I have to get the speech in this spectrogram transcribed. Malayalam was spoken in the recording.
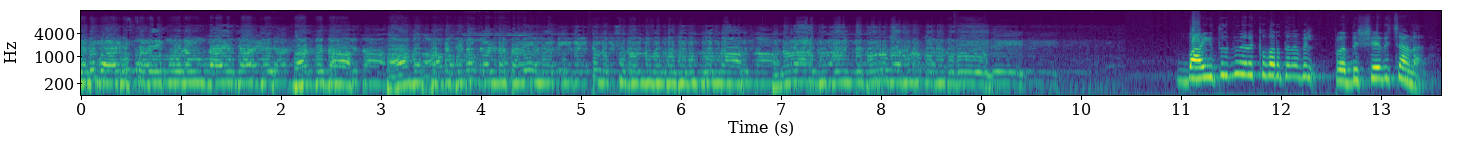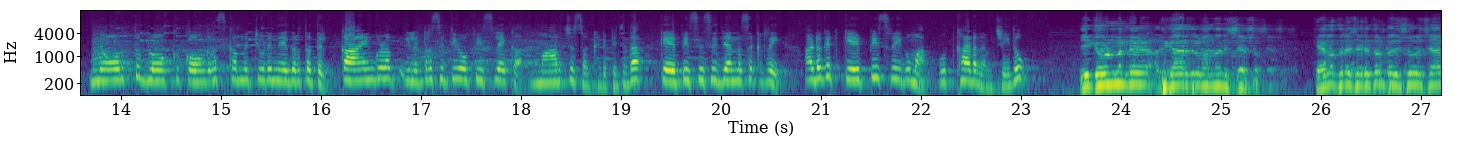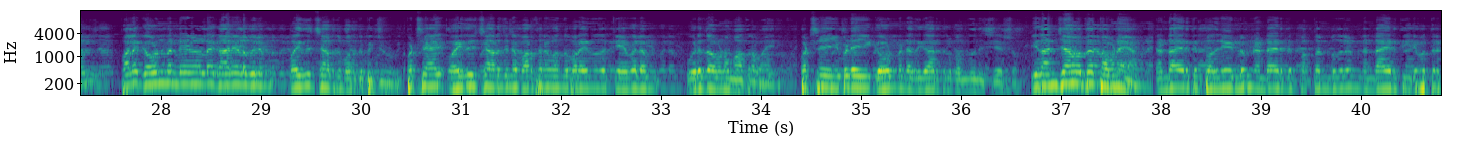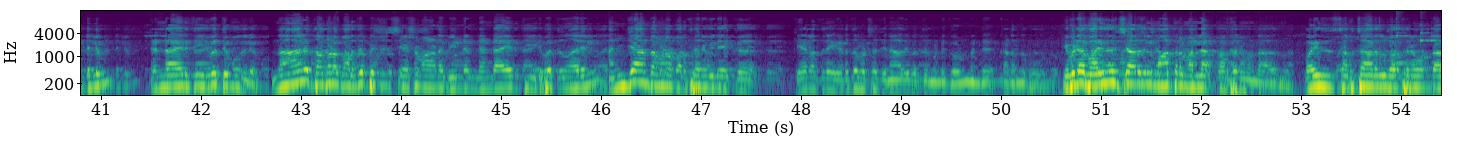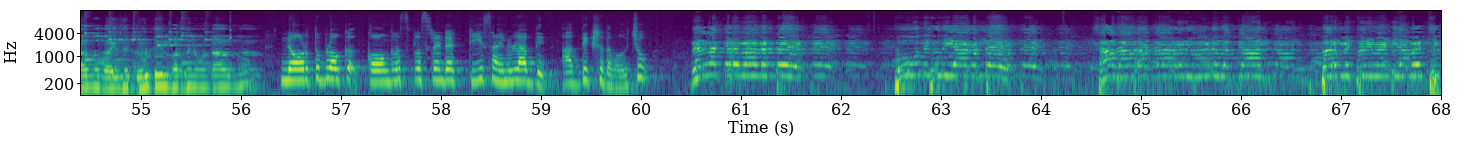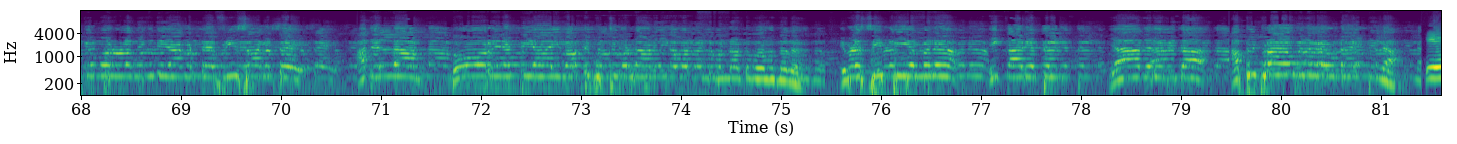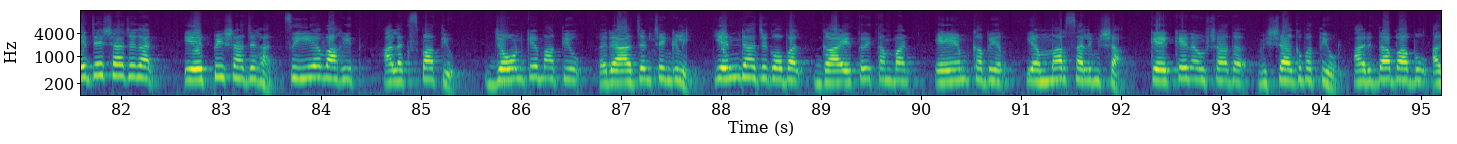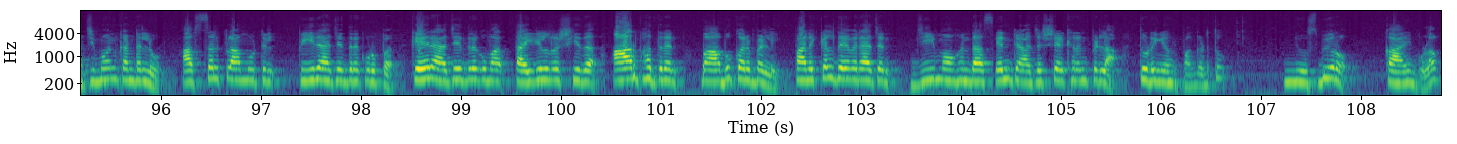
കെടുകാര്യസ്ഥതയും മൂലമുണ്ടായ ജാതി- ബാധ്യത പാവപ്പെട്ട ജനങ്ങളുടെ തലയിലേക്ക് കെട്ടിവെച്ചു തന്നുകൊണ്ട് ഭരിക്കുന്ന പിണറായി വിജയന്റെ ദുർഭരണത്തിനെതിരെ വൈദ്യുതി നിരക്ക് വർധനവിൽ പ്രതിഷേധിച്ചാണ് നോർത്ത് ബ്ലോക്ക് കോൺഗ്രസ് കമ്മിറ്റിയുടെ നേതൃത്വത്തിൽ കായംകുളം ഇലക്ട്രിസിറ്റി ഓഫീസിലേക്ക് മാർച്ച് സംഘടിപ്പിച്ചത്. K P C C general secretary advocate K P Sreekumar ഉദ്ഘാടനം ചെയ്തു. ഈ ഗവൺമെന്റ് അധികാരത്തിൽ വന്നതിന് ശേഷം കേരളത്തിന്റെ ചരിത്രം പരിശോധിച്ചാൽ പല ഗവൺമെന്റുകളുടെ കാലയളവിലും വൈദ്യുതി ചാർജ് വർദ്ധിപ്പിച്ചിട്ടുണ്ട്. പക്ഷേ വൈദ്യുതി ചാർജിന്റെ വർധനമെന്ന് പറയുന്നത് കേവലം ഒരു തവണ മാത്രമായിരിക്കും. പക്ഷേ ഇവിടെ ഈ ഗവൺമെന്റ് അധികാരത്തിൽ വന്നതിന് ശേഷം ഇത് അഞ്ചാമത്തെ തവണയാണ്. രണ്ടായിരത്തി പതിനേഴിലും രണ്ടായിരത്തി പത്തൊൻപതിലും രണ്ടായിരത്തി ഇരുപത്തിരണ്ടിലും രണ്ടായിരത്തി ഇരുപത്തിമൂന്നിലും നാല് തവണ വർദ്ധിപ്പിച്ച ശേഷമാണ് വീണ്ടും രണ്ടായിരത്തി ഇരുപത്തിനാലിൽ അഞ്ചാം തവണ വർധനവിലേക്ക് കേരളത്തിലെ ഇടതുപക്ഷ ജനാധിപത്യ മുന്നണി ഗവൺമെന്റ് കടന്നു പോകുന്നു. ഇവിടെ വൈദ്യുതി ചാർജിൽ മാത്രമല്ല വർധനമുണ്ടാകുന്നത് വൈദ്യുതി സർചാർജിൽ വർധനമുണ്ടാകുന്നു വൈദ്യുതി ഡ്യൂട്ടിയിൽ വർധനമുണ്ടാകുന്നു north block congress president T Zainulabdeen അധ്യക്ഷത വഹിച്ചു. വെള്ളക്കരമാകട്ടെ ഭൂനികുതിയാകട്ടെ സാധാരണക്കാരൻ വീട് വെക്കാൻ പെർമിറ്റിന് വേണ്ടി അപേക്ഷിക്കുമ്പോഴുള്ള നികുതിയാകട്ടെ ഫീസാകട്ടെ അതെല്ലാം നൂറിരട്ടിയായി വർദ്ധിപ്പിച്ചുകൊണ്ടാണ് ഈ ഗവൺമെന്റ് മുന്നോട്ട് പോകുന്നത്. ഇവിടെ സി പി എമ്മിന് ഇക്കാര്യത്തിൽ യാതൊരുവിധ അഭിപ്രായവും ഉണ്ടായിട്ടില്ല. A J Shajahan A P Shajahan C A Vahid Alex Mathew John K Mathew Rajan Chengili N Rajagopal Gayathri Thampan A M Kabeer M R Salim Shah. K K Noushad Vishakhapathiyoor Arithababu Aritha Babu Ajimon Kandalloor Afsal Plamoottil P Rajendrakurup K Rajendrakumar Thayyil Rasheed R Bhadran Babu Korampally Panakkal Devarajan G Mohandas N Rajasekharan Pillai തുടങ്ങിയവർ പങ്കെടുത്തു. News bureau Kayamkulam.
